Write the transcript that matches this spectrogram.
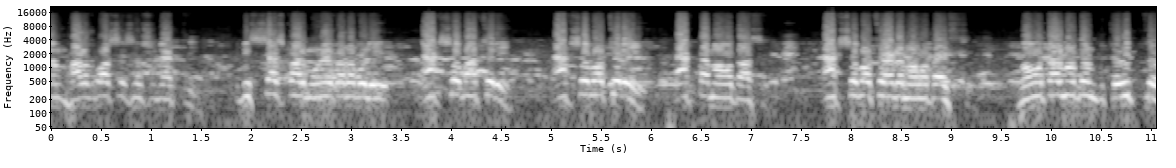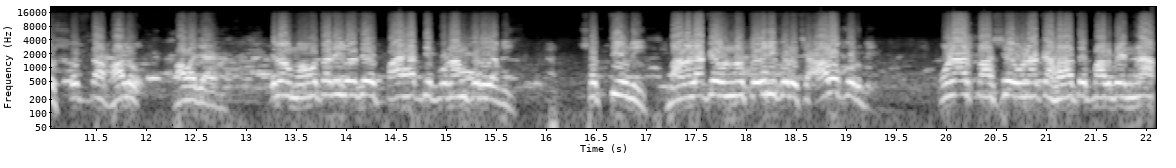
এবং ভারতবর্ষের নেত্রী। বিশ্বাস কর, মনের কথা বলি, একশো বছরে একশো বছরে একটা মমতা আসে একশো বছর একটা মমতা এসছে। মমতার মতন চরিত্র, শ্রদ্ধা, ভালো পাওয়া যায় না। এবং মমতাদির কাছে পায়ে হাত দিয়ে প্রণাম করি আমি। সত্যি উনি বাংলাকে অন্য তৈরি করেছে আরও করবে। ওনার পাশে ওনাকে হারাতে পারবেন না।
